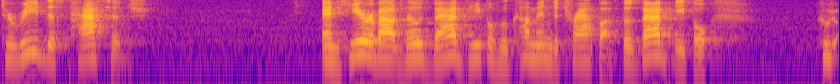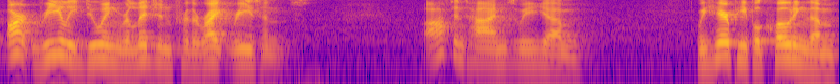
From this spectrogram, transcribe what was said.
to read this passage and hear about those bad people who come in to trap us, those bad people who aren't really doing religion for the right reasons. Oftentimes, we, um, we hear people quoting them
